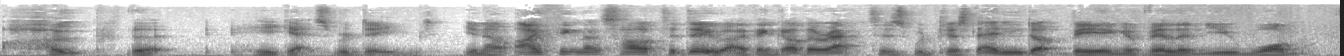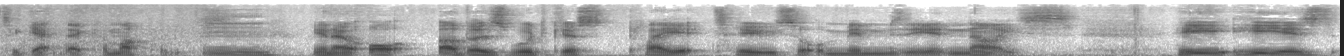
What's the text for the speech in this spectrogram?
hope that he gets redeemed. You know, I think that's hard to do. I think other actors would just end up being a villain you want to get their comeuppance. You know, or others would just play it too sort of mimsy and nice. He he is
